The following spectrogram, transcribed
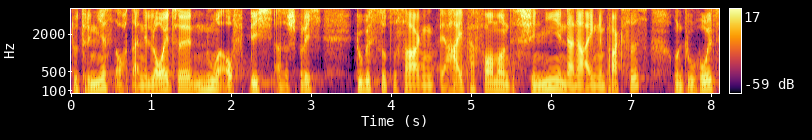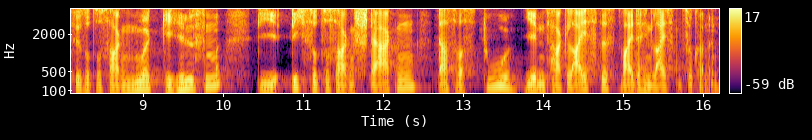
du trainierst auch deine Leute nur auf dich. Also sprich, du bist sozusagen der High-Performer und das Genie in deiner eigenen Praxis und du holst dir sozusagen nur Gehilfen, die dich sozusagen stärken, das, was du jeden Tag leistest, weiterhin leisten zu können.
